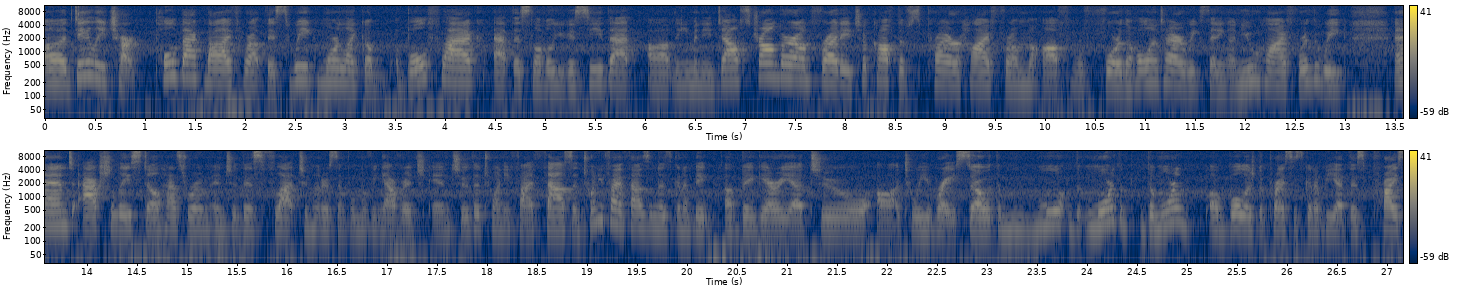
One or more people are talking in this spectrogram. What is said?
uh, daily chart, pullback buy throughout this week, more like a, a bull flag at this level. You can see that uh, the E-mini Dow stronger on Friday, took off the prior high from uh, for, for the whole entire week, setting a new high for the week and actually still has room into this flat 200 simple moving average into the 25,000. 25,000 is going to be a big area to uh, to erase. So the more the more the, the more uh, bullish the price is going to be at this price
